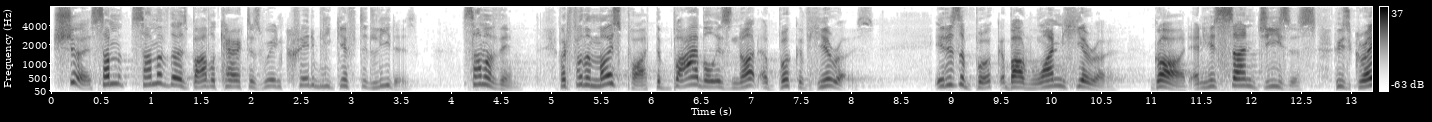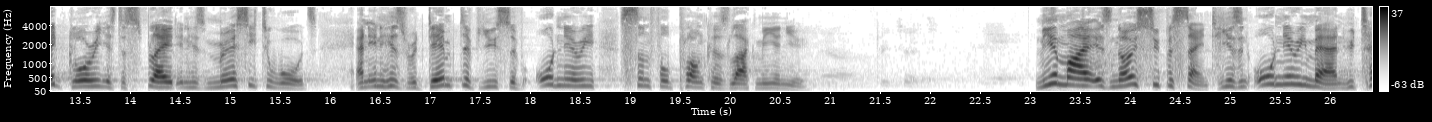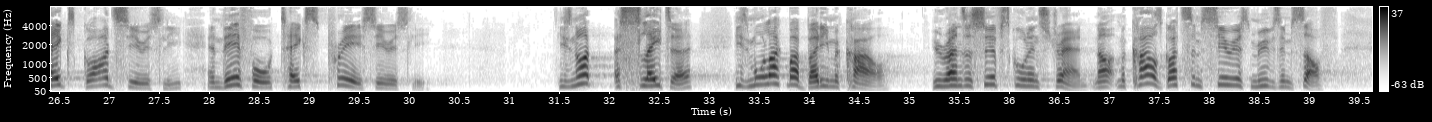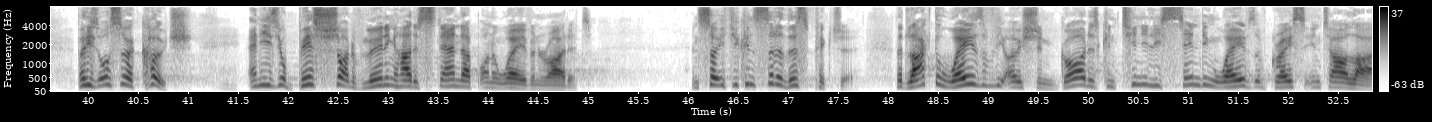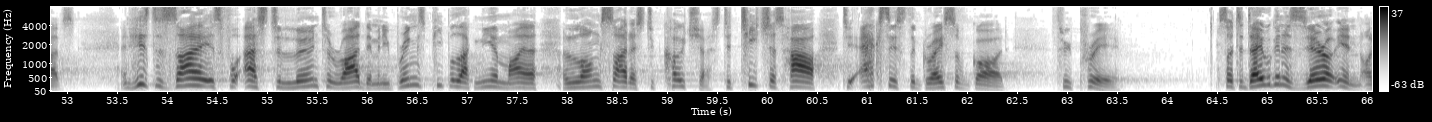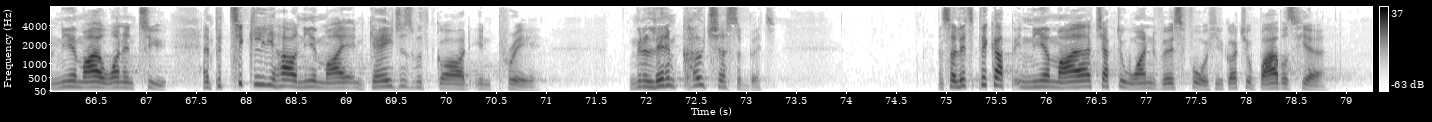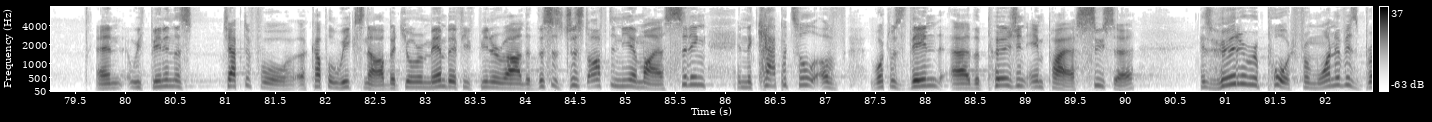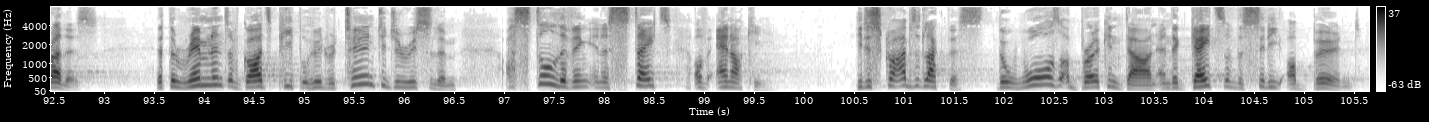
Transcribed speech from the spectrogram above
Sure, some, some of those Bible characters were incredibly gifted leaders, some of them. But for the most part, the Bible is not a book of heroes. It is a book about one hero God and his son Jesus, whose great glory is displayed in his mercy towards and in his redemptive use of ordinary sinful plonkers like me and you. Nehemiah is no super saint. He is an ordinary man who takes God seriously and therefore takes prayer seriously. He's not a Slater. He's more like my buddy Mikhail, who runs a surf school in Strand. Now, Mikhail's got some serious moves himself, but he's also a coach. and he's your best shot of learning how to stand up on a wave and ride it. And so, if you consider this picture, that like the waves of the ocean, God is continually sending waves of grace into our lives. And his desire is for us to learn to ride them. And he brings people like Nehemiah alongside us to coach us, to teach us how to access the grace of God through prayer. So today we're going to zero in on Nehemiah 1 and 2, and particularly how Nehemiah engages with God in prayer. I'm going to let him coach us a bit. And so let's pick up in Nehemiah chapter 1, verse 4, if you've got your Bibles here. And we've been in this chapter for a couple of weeks now, but you'll remember if you've been around that this is just after Nehemiah, sitting in the capital of what was then uh, the Persian Empire, Susa, has heard a report from one of his brothers that the remnant of God's people who had returned to Jerusalem are still living in a state of anarchy. He describes it like this The walls are broken down and the gates of the city are burned.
